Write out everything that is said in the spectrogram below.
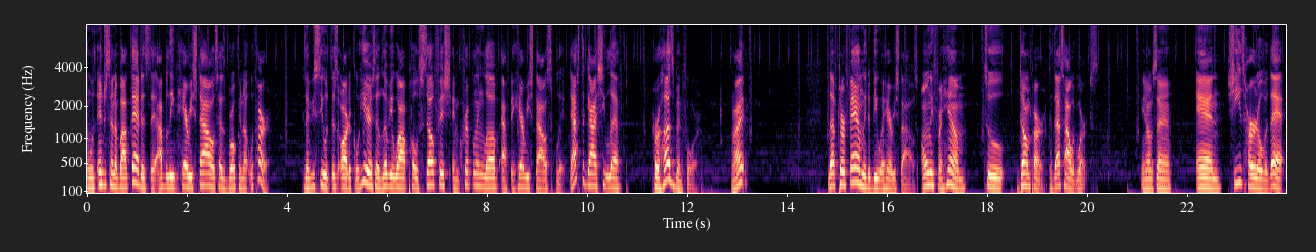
And what's interesting about that is that I believe Harry Styles has broken up with her. Because if you see what this article here, it says Olivia Wilde posts selfish and crippling love after Harry Styles split. That's the guy she left her husband for, right? Left her family to be with Harry Styles, only for him to dump her, because that's how it works. You know what I'm saying? And she's hurt over that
